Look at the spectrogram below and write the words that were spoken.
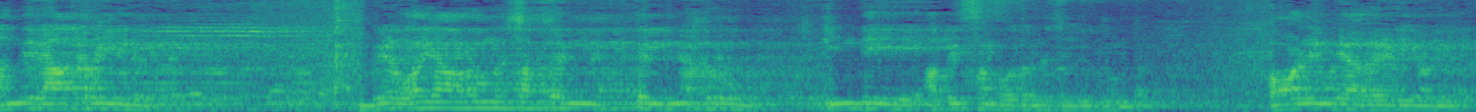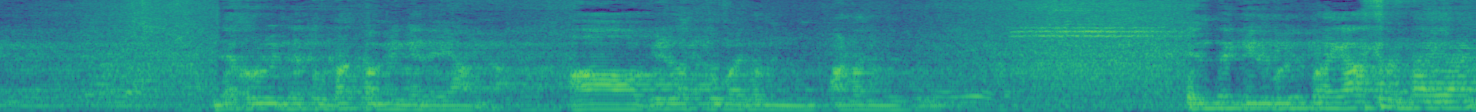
അന്ന് രാത്രിയിൽ വിളയാറുന്ന ശബ്ദത്തിൽ നെഹ്റു ഇന്ത്യയെ അഭിസംബോധന ചെയ്യുന്നുണ്ട്. ഓൾ ഇന്ത്യ റേഡിയോയിൽ നെഹ്റുവിന്റെ തുടക്കം ഇങ്ങനെയാണ്. ആ വിളക്കുമരം അണഞ്ഞുപോയി എന്തെങ്കിലും ഒരു പ്രയാസം ഉണ്ടായാൽ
